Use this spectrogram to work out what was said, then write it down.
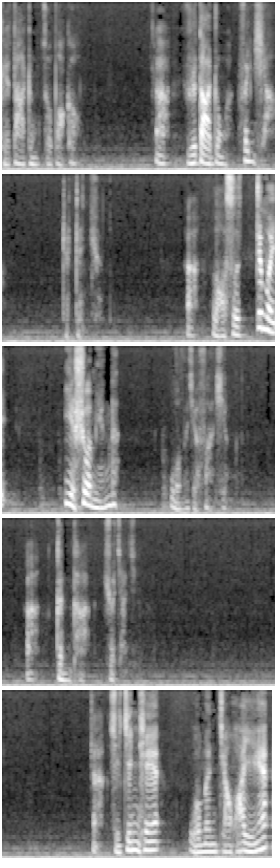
给大众做报告，啊，与大众啊分享。这正确的，啊，老师这么一说明呢，我们就放心了，啊，跟他学讲经，啊，所以今天我们讲华严，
